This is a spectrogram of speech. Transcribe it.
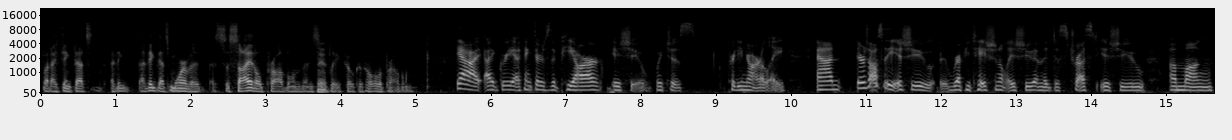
but I think that's I think I think that's more of a, a societal problem than simply yeah. a Coca-Cola problem. Yeah, I, I, agree. I think there's the PR issue, which is pretty gnarly, and there's also the issue, reputational issue, and the distrust issue among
